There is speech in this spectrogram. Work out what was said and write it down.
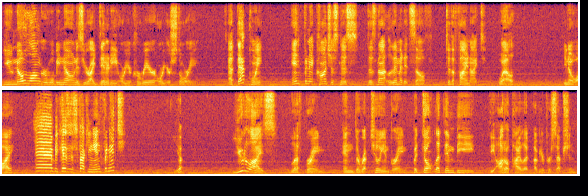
you no longer will be known as your identity or your career or your story. At that point, infinite consciousness does not limit itself to the finite. Well, you know why? Eh, because it's fucking infinite? Yep. Utilize left brain and the reptilian brain, but don't let them be the autopilot of your perception.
